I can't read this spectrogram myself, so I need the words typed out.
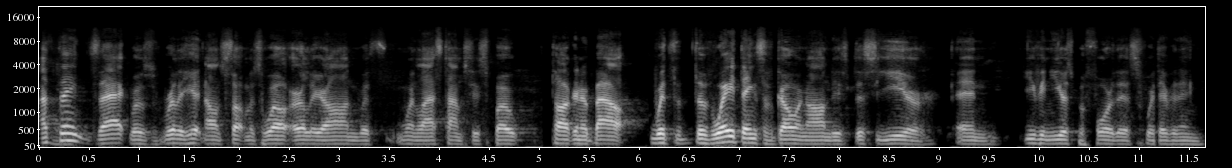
I think Zach was really hitting on something as well earlier on with when last time she spoke, talking about with the way things have going on this this year and even years before this with everything.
